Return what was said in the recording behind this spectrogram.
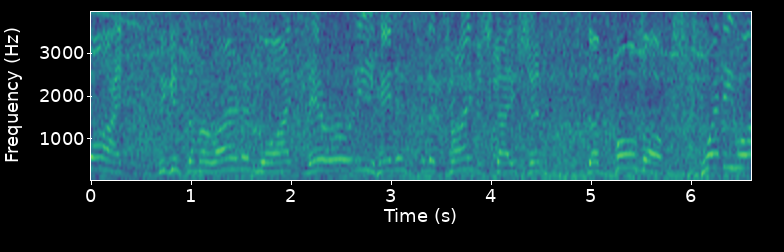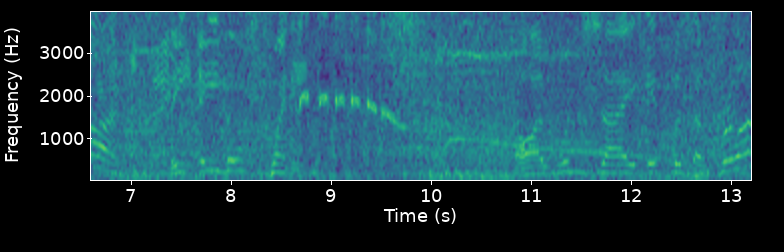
white because the maroon and white, they're already headed for the train station. The Bulldogs 21, the Eagles 20. I wouldn't say it was a thriller,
